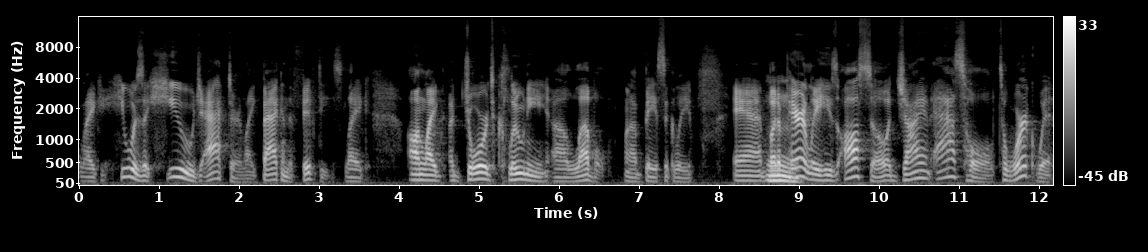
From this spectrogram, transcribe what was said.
like, he was a huge actor, like, back in the 50s, like, on, like, a George Clooney uh, level, uh, basically. And, but Mm. apparently he's also a giant asshole to work with.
